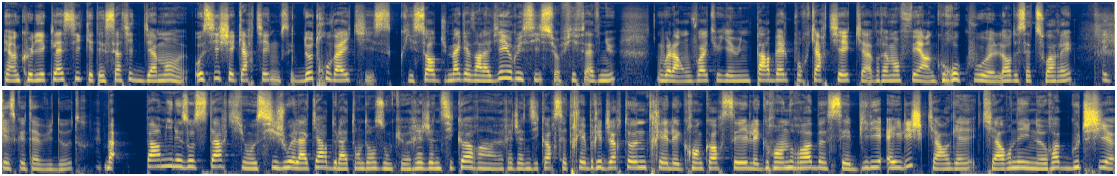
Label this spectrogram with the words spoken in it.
et un collier classique qui était serti de diamants euh, aussi chez Cartier. Donc c'est deux trouvailles qui, qui sortent du magasin La Vieille Russie sur Fifth Avenue. Donc voilà, on voit qu'il y a eu une part belle pour Cartier qui a vraiment fait un gros coup euh, lors de cette soirée. Et qu'est-ce que tu as vu d'autre? Bah, Parmi les autres stars qui ont aussi joué la carte de la tendance, donc Regency Core, Regency Core c'est très Bridgerton, très les grands corsets, les grandes robes, c'est Billie Eilish qui a, orné une robe Gucci euh,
